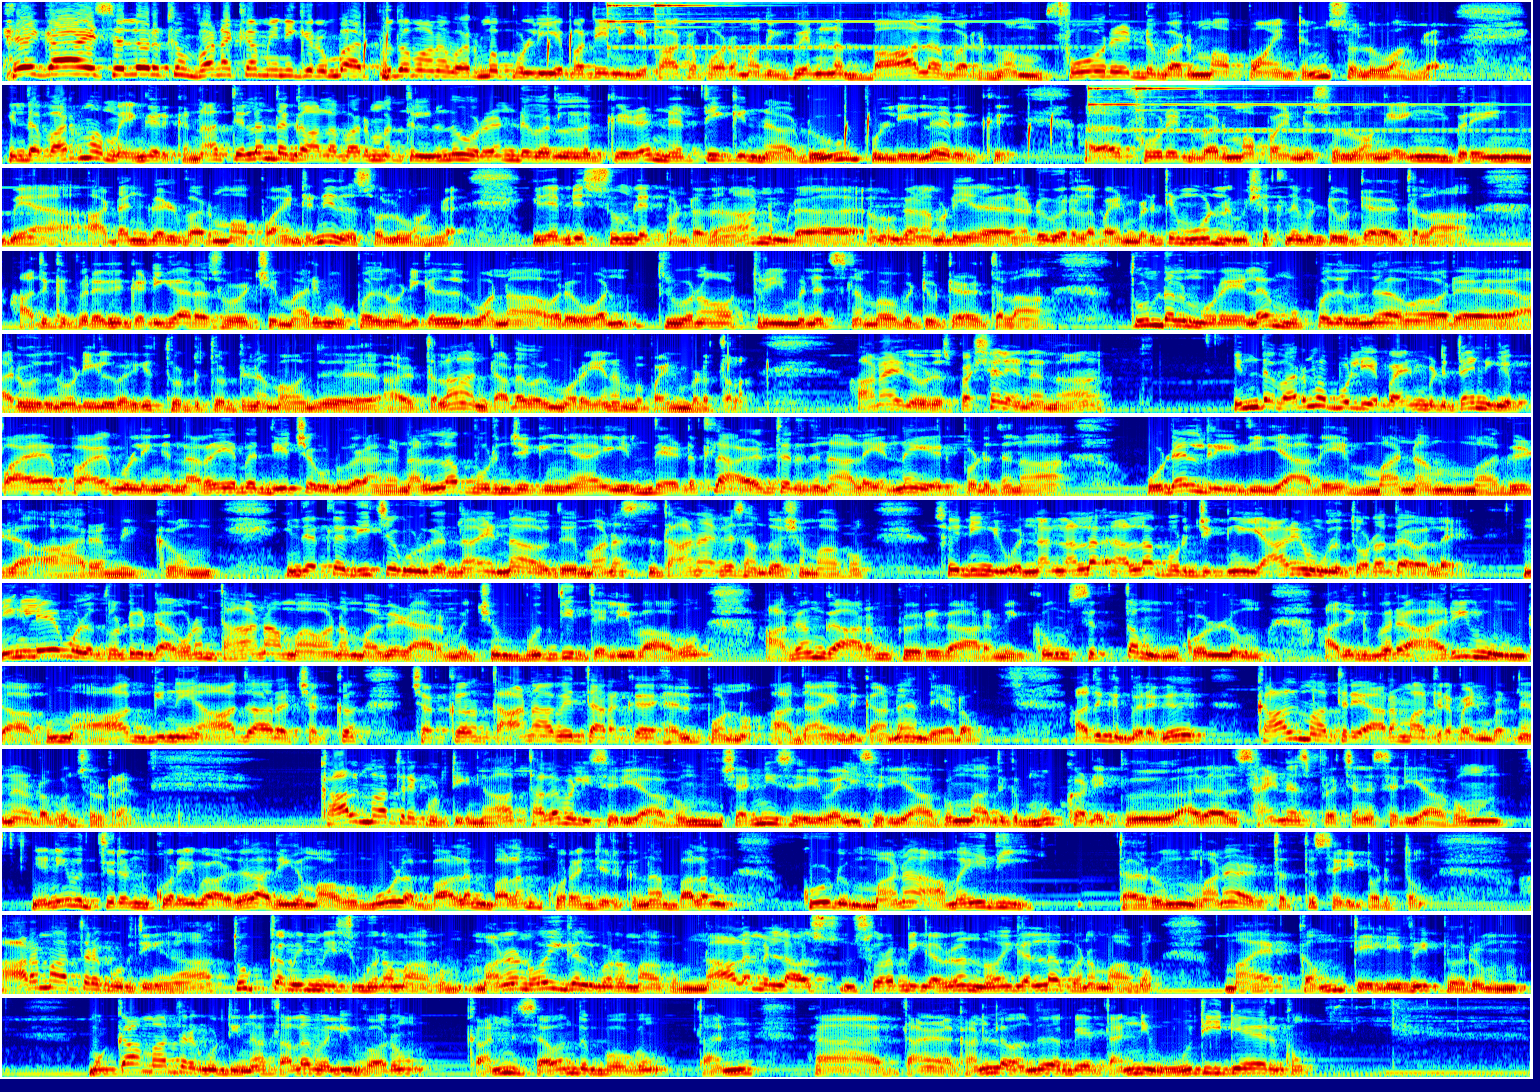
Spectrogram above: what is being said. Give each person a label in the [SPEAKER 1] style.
[SPEAKER 1] Hey guys எல்லோருக்கும் வணக்கம். இன்னைக்கு ரொம்ப அற்புதமான வர்ம புள்ளியை பற்றி நீங்கள் பார்க்க போகிறோம் அதுக்கு பேர் என்ன பாலவர்மம் ஃபோர் ஹெட் வர்மா பாயிண்ட்னு சொல்லுவாங்க. இந்த வர்மம் எங்கே இருக்குன்னா திறந்த கால வர்மத்திலிருந்து ஒரு ரெண்டு விரலுக்கு கீழே நெத்திக்கு நடு புள்ளியில் இருக்குது அதாவது ஃபோர் ஹெட் வர்மா பாயிண்ட்னு சொல்லுவாங்க. எங் பிரெயின் அடங்கல் வர்மா பாயிண்ட்னு இதை சொல்லுவாங்க. இதை எப்படி ஸ்டிமுலேட் பண்ணுறதுனா நம்ம நம்முடைய நடுவிரலை பயன்படுத்தி மூணு நிமிஷத்தில் விட்டு விட்டு அழுத்தலாம். அதுக்கு பிறகு கடிகார சுழற்சி மாதிரி முப்பது நொடிகள் ஒன் ஒரு one three one or three minutes நம்ம விட்டு விட்டு அழுத்தலாம். தூண்டல் முறையில் முப்பதுலேருந்து ஒரு அறுபது நொடிகள் வரைக்கும் தொட்டு தொட்டு நம்ம வந்து அழுத்தலாம். அந்த தடவல் முறையை நம்ம பயன்படுத்தலாம். ஆனால் இது ஒரு ஸ்பெஷல் என்னென்னா இந்த வர்ம புள்ளியை பயன்படுத்தி தான் இன்றைக்கி பய புள்ளிங்க நிறைய பேர் தீட்சை கொடுக்குறாங்க. நல்லா புரிஞ்சுக்குங்க. இந்த இடத்துல அழுத்துறதுனால என்ன ஏற்படுதுன்னா உடல் ரீதியாகவே மனம் மகிழ ஆரம்பிக்கும். இந்த இடத்துல தீட்சை கொடுக்குறதுனால என்ன ஆகுது? மனசு தானாகவே சந்தோஷமாகும். ஸோ நீங்கள் நல்லா நல்லா புரிஞ்சுக்குங்க. யாரையும் உங்களுக்கு தொட தேவையில்லை. நீங்களே உங்களை தொட்டுக்கிட்டா கூட தானாக மனம் மகிழ ஆரம்பிச்சும். புத்தி தெளிவாகும். அகங்காரம் பெருக ஆரம்பிக்கும். சித்தம் கொள்ளும். அதுக்கு பிறகு அறிவு உண்டாகும். ஆக்னே ஆதார சக்கரம் சக்கரம் தானாகவே திறக்க ஹெல்ப் பண்ணும். அதுதான் இதுக்கான அந்த இடம். அதுக்கு பிறகு கால் மாத்திரை அரை மாத்திரை பயன்படுத்த என்ன நடக்கும்னு சொல்கிறேன் கால் மாத்திரை கொடுத்தீங்கன்னா தலைவலி சரியாகும் ஜன்னி சரி வலி சரியாகும் அதுக்கு மூக்கடைப்பு அதாவது சைனஸ் பிரச்சனை சரியாகும் நினைவுத்திறன் குறைபாடுதல் அதிகமாகும் மூளை பலம் பலம் குறைஞ்சிருக்குன்னா பலம் கூடும் மன அமைதி தரும் மன அழுத்தத்தை சரிப்படுத்தும். அரை மாத்திரை கொடுத்தீங்கன்னா தூக்கமின்மை குணமாகும் மனநோய்கள் குணமாகும் நாளமில்லா சு- சுரப்பிகள் நோய்கள்லாம் குணமாகும். மயக்கம் தெளிவை பெறும். முக்கால் மாத்திரை கொடுத்தீங்கன்னா தலைவலி வரும் கண் செவந்து போகும் தன் கண்ணில் வந்து அப்படியே தண்ணி ஊற்றிக்கிட்டே இருக்கும்.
